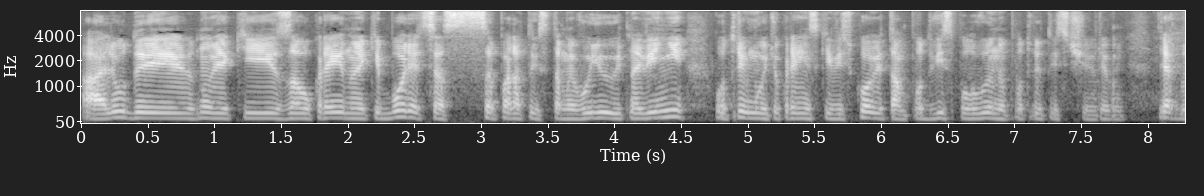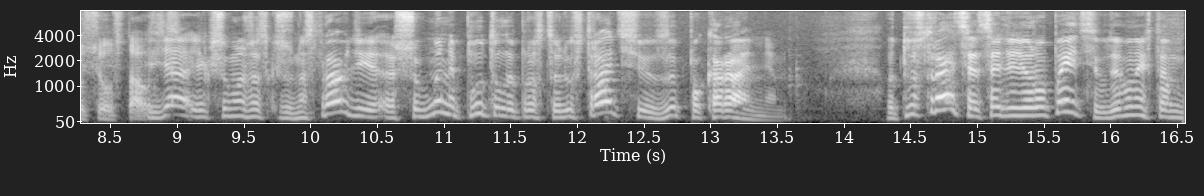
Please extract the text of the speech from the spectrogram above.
А люди, ну які за Україну, які борються з сепаратистами, воюють на війні, отримують українські військові там по 2,5 по 3 тисячі гривень. Як до цього ставитися? Я, якщо можна скажу, насправді, е, щоб ми не плутали просто люстрацію з покаранням. От люстрація це для європейців, де в них там,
